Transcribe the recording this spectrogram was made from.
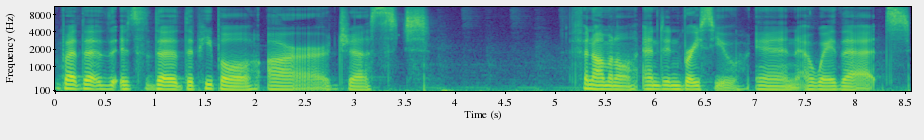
but the, it's the the people are just phenomenal and embrace you in a way that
